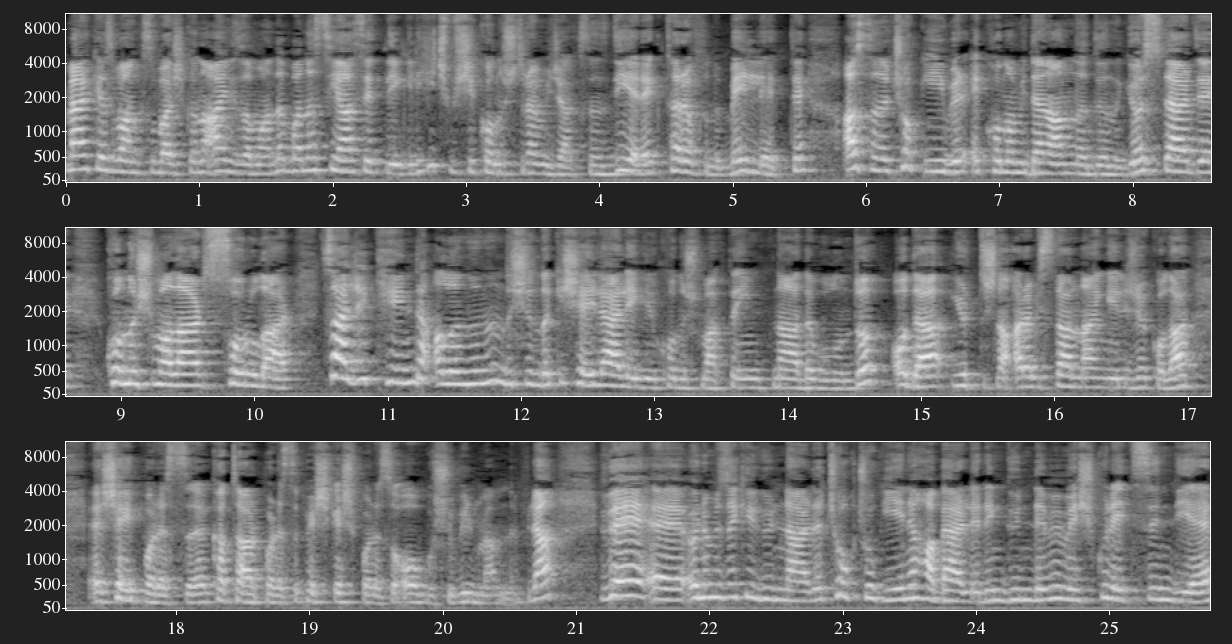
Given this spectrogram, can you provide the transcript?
Merkez Bankası Başkanı aynı zamanda bana siyasetle ilgili hiçbir şey konuşturamayacaksınız diyerek tarafını belli etti. Aslında çok iyi bir ekonomiden anladığını gösterdi. Konuşmalar, sorular sadece kendi alanının dışında dışındaki şeylerle ilgili konuşmakta imtinada bulundu. O da yurt dışına Arabistan'dan gelecek olan e, şey parası, Katar parası, peşkeş parası, o bu şu bilmem ne filan. Ve e, önümüzdeki günlerde çok çok yeni haberlerin gündemi meşgul etsin diye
